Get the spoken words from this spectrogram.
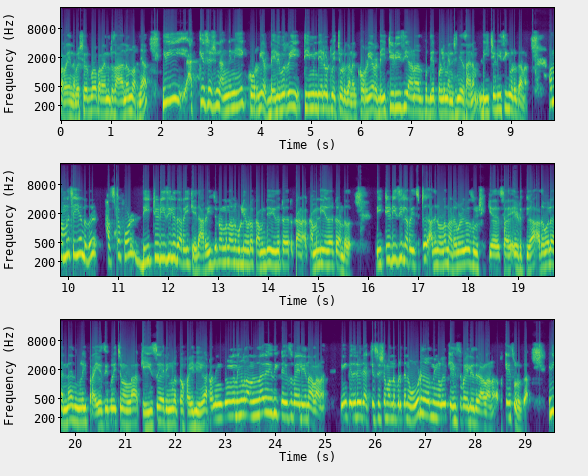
പറയുന്ന ബഷീർ ബ്രോ പറയുന്ന ഒരു സാധനം എന്ന് പറഞ്ഞാൽ ഈ അക്യൂസേഷൻ അങ്ങനെ കൊറിയർ ഡെലിവറി ടീമിന്റെയിലോട്ട് വെച്ച് കൊടുക്കുകയാണ് courier D T D C ആണ് പുതിയ പുള്ളി മെൻഷൻ ചെയ്ത സാധനം. ഡി ടി ഡി സി കൊടുക്കുകയാണ് അപ്പൊ നമ്മൾ ചെയ്യേണ്ടത് first of all D T D സിയിൽ ഇത് അറിയിക്കുക. ഇത് അറിയിച്ചിട്ടുണ്ടെന്നാണ് പുള്ളി ഇവിടെ കമന്റ് ചെയ്തിട്ട് കമന്റ് ചെയ്തിട്ട് കണ്ടത്. ഡി ടി ഡി സിയിൽ അറിയിച്ചിട്ട് അതിനുള്ള നടപടികൾ സൂക്ഷിക്കുക എടുക്കുക. അതുപോലെ തന്നെ നിങ്ങൾ ഈ പ്രൈവസി ബ്രീച്ചിനുള്ള കേസ് കാര്യങ്ങളൊക്കെ ഫയൽ ചെയ്യുക. കാരണം നിങ്ങൾ നിങ്ങൾ നല്ല രീതിയിൽ കേസ് ഫയൽ ചെയ്യുന്ന ആളാണ്. നിങ്ങൾക്കെതിരെ ഒരു അക്യൂസേഷൻ വന്നപ്പോഴത്തേന് ഓടി നടന്ന് നിങ്ങൾ കേസ് ഫയൽ ചെയ്ത ഒരാളാണ് അപ്പൊ കേസ് കൊടുക്കുക. ഇനി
